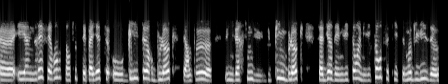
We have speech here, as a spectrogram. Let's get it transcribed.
euh, et une référence dans toutes ces paillettes au glitter block. C'est un peu une version du, du pink block, c'est-à-dire des militants et militantes qui se mobilisent euh,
